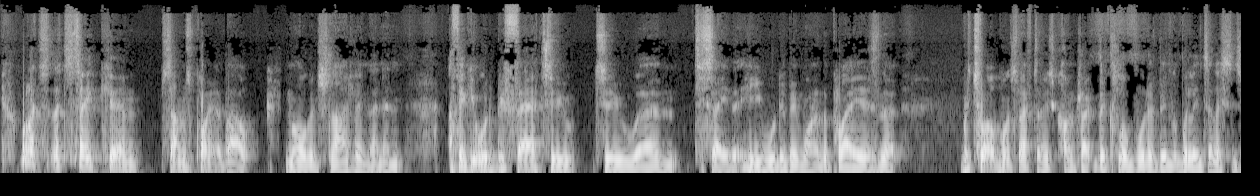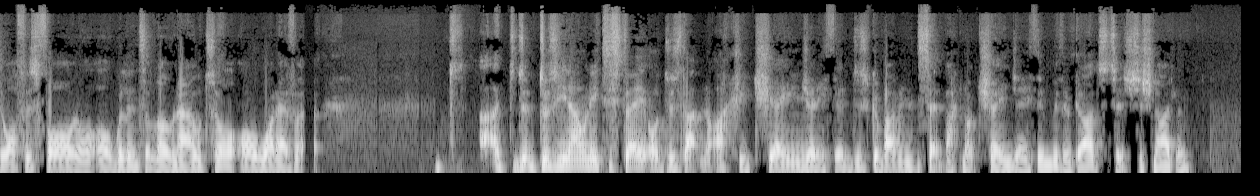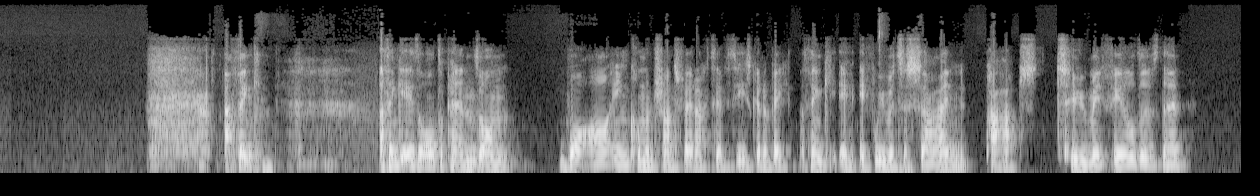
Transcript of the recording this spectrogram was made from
Well, let's let's take um, Sam's point about Morgan Schneiderlin then, and I think it would be fair to to um, to say that he would have been one of the players that, with 12 months left on his contract, the club would have been willing to listen to offers for, or, or willing to loan out, or, or whatever. Does he now need to stay, or does that not actually change anything? Does Gbamin's setback not change anything with regards to, to Schneiderlin? I think, I think it all depends on what our income and transfer activity is going to be. I think if, if we were to sign perhaps two midfielders, then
